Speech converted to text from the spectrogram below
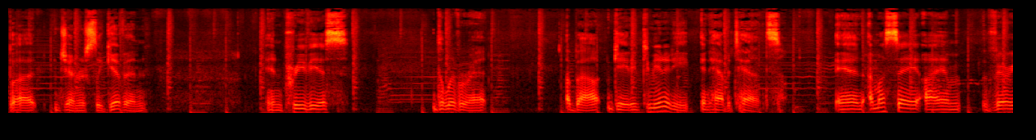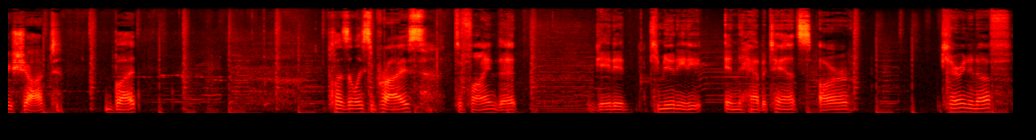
but generously given in previous Deliverant about gated community inhabitants. And I must say, I am very shocked, but pleasantly surprised to find that gated community inhabitants are caring enough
